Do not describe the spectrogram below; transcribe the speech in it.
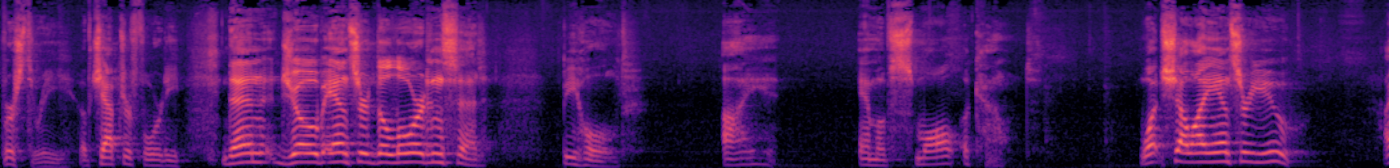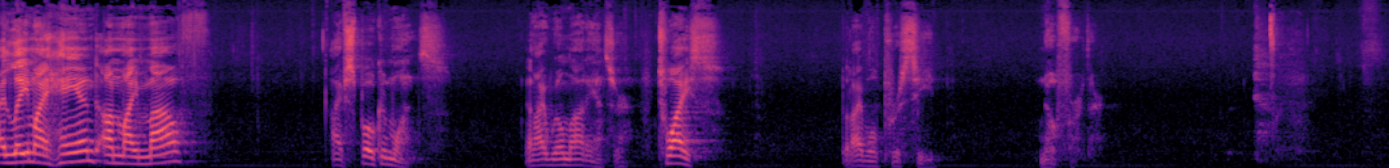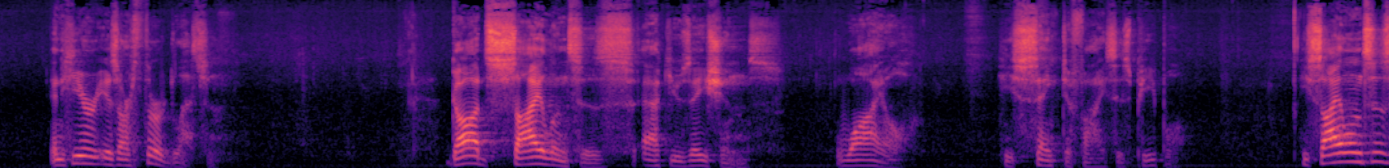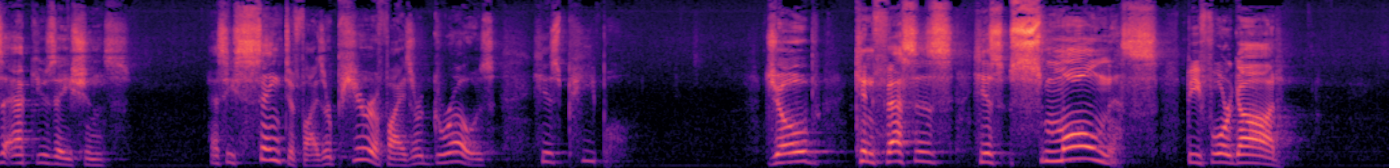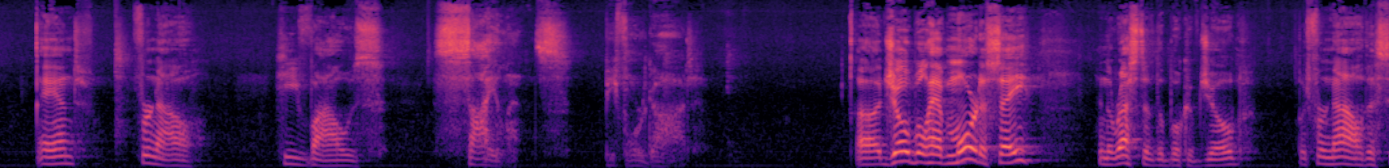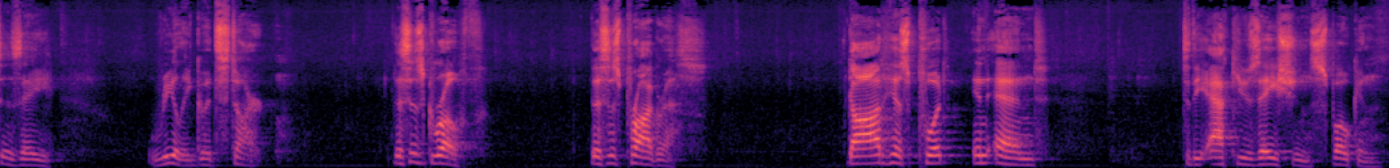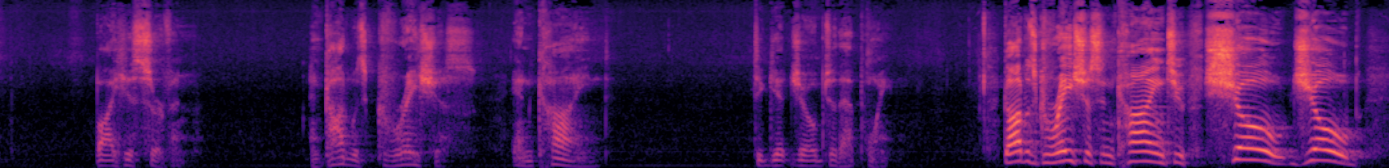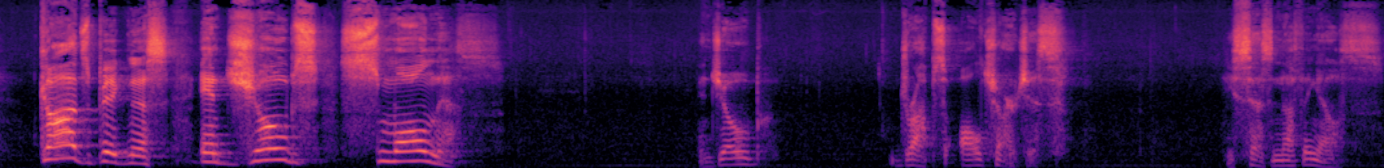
Verse 3 of chapter 40 Then Job answered the Lord and said, Behold, I am of small account. What shall I answer you? I lay my hand on my mouth. I've spoken once, and I will not answer. Twice, but I will proceed no further. And here is our third lesson God silences accusations while he sanctifies his people. He silences accusations as he sanctifies or purifies or grows his people. Job confesses his smallness before God. And for now, he vows silence before God. Uh, Job will have more to say in the rest of the book of Job, but for now, this is a really good start. This is growth, this is progress. God has put an end to the accusations spoken by his servant. And God was gracious and kind to get Job to that point. God was gracious and kind to show Job God's bigness and Job's smallness. And Job drops all charges. He says nothing else.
